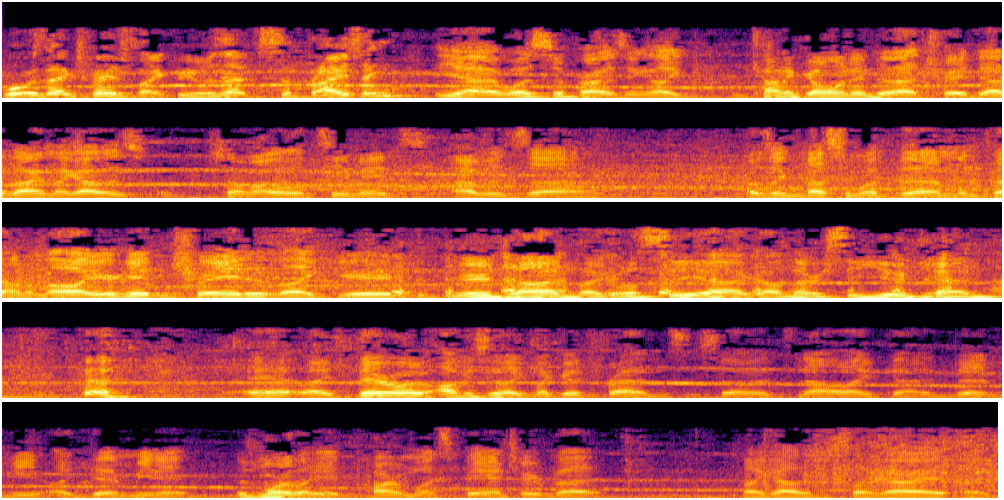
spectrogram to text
what was that experience like for you? Was that surprising? Yeah, it was surprising. Like kind of going into that trade deadline, like I was some of my old teammates. I was uh I was like messing with them and telling them, "Oh, you're getting traded. Like you're you're done. Like we'll see. Like I'll never see you again." and like they were obviously like my good friends, so it's not like uh, I didn't mean like didn't mean it. It was more like a harmless banter, but like I was just like, "All right, like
